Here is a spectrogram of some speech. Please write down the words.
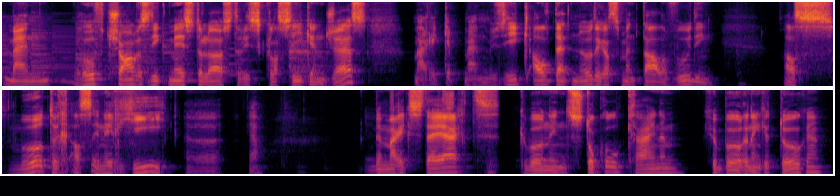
mijn hoofdgenres die ik het meeste luister is klassiek en jazz. Maar ik heb mijn muziek altijd nodig als mentale voeding. Als motor, als energie. Uh, ja. Ik ben Mark Steijaert. Ik woon in Stokkel, Krainem. Geboren en getogen.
